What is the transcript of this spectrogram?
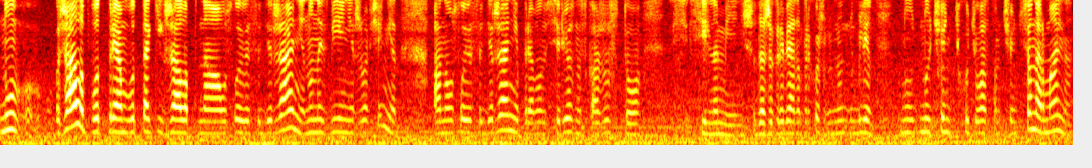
Ну, жалоб, вот прям вот таких жалоб на условия содержания, ну, на избиение же вообще нет, а на условия содержания, прям ну, серьезно скажу, что сильно меньше. Даже к ребятам приходишь, говорю, ну, блин, ну, ну что-нибудь, хоть у вас там что-нибудь, все нормально?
